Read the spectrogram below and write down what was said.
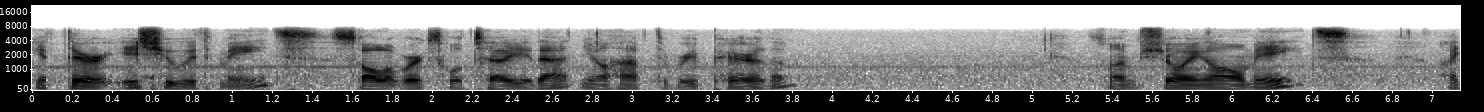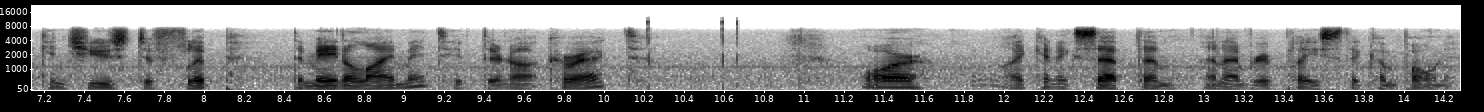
If there are issue with mates, SOLIDWORKS will tell you that and you'll have to repair them. So I'm showing all mates. I can choose to flip the mate alignment if they're not correct, or I can accept them and I've replaced the component.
